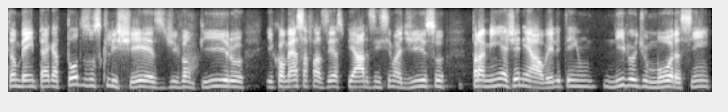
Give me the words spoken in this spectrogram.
também pega todos os clichês de vampiro e começa a fazer as piadas em cima disso. Para mim é genial. Ele tem um nível de humor assim,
